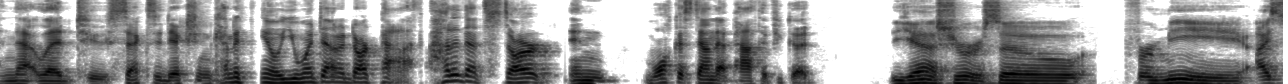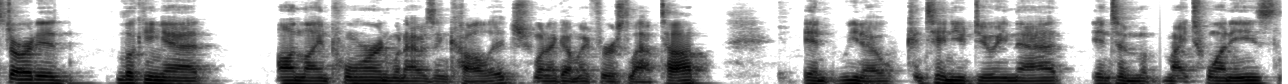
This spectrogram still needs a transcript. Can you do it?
and that led to sex addiction. Kind of, you know, you went down a dark path. How did that start? And walk us down that path if you could. Yeah, sure. So for me, I started looking at online porn when I was in college, when I got my first laptop, and, you know, continued doing that into my 20s,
